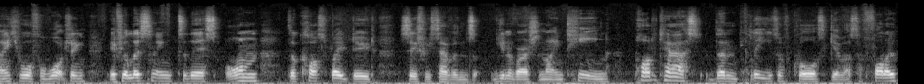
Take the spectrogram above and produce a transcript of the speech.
thank you all for watching. If you're listening to this on the Cosplay Dude 637's Universe 19 podcast, then please, of course, give us a follow.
